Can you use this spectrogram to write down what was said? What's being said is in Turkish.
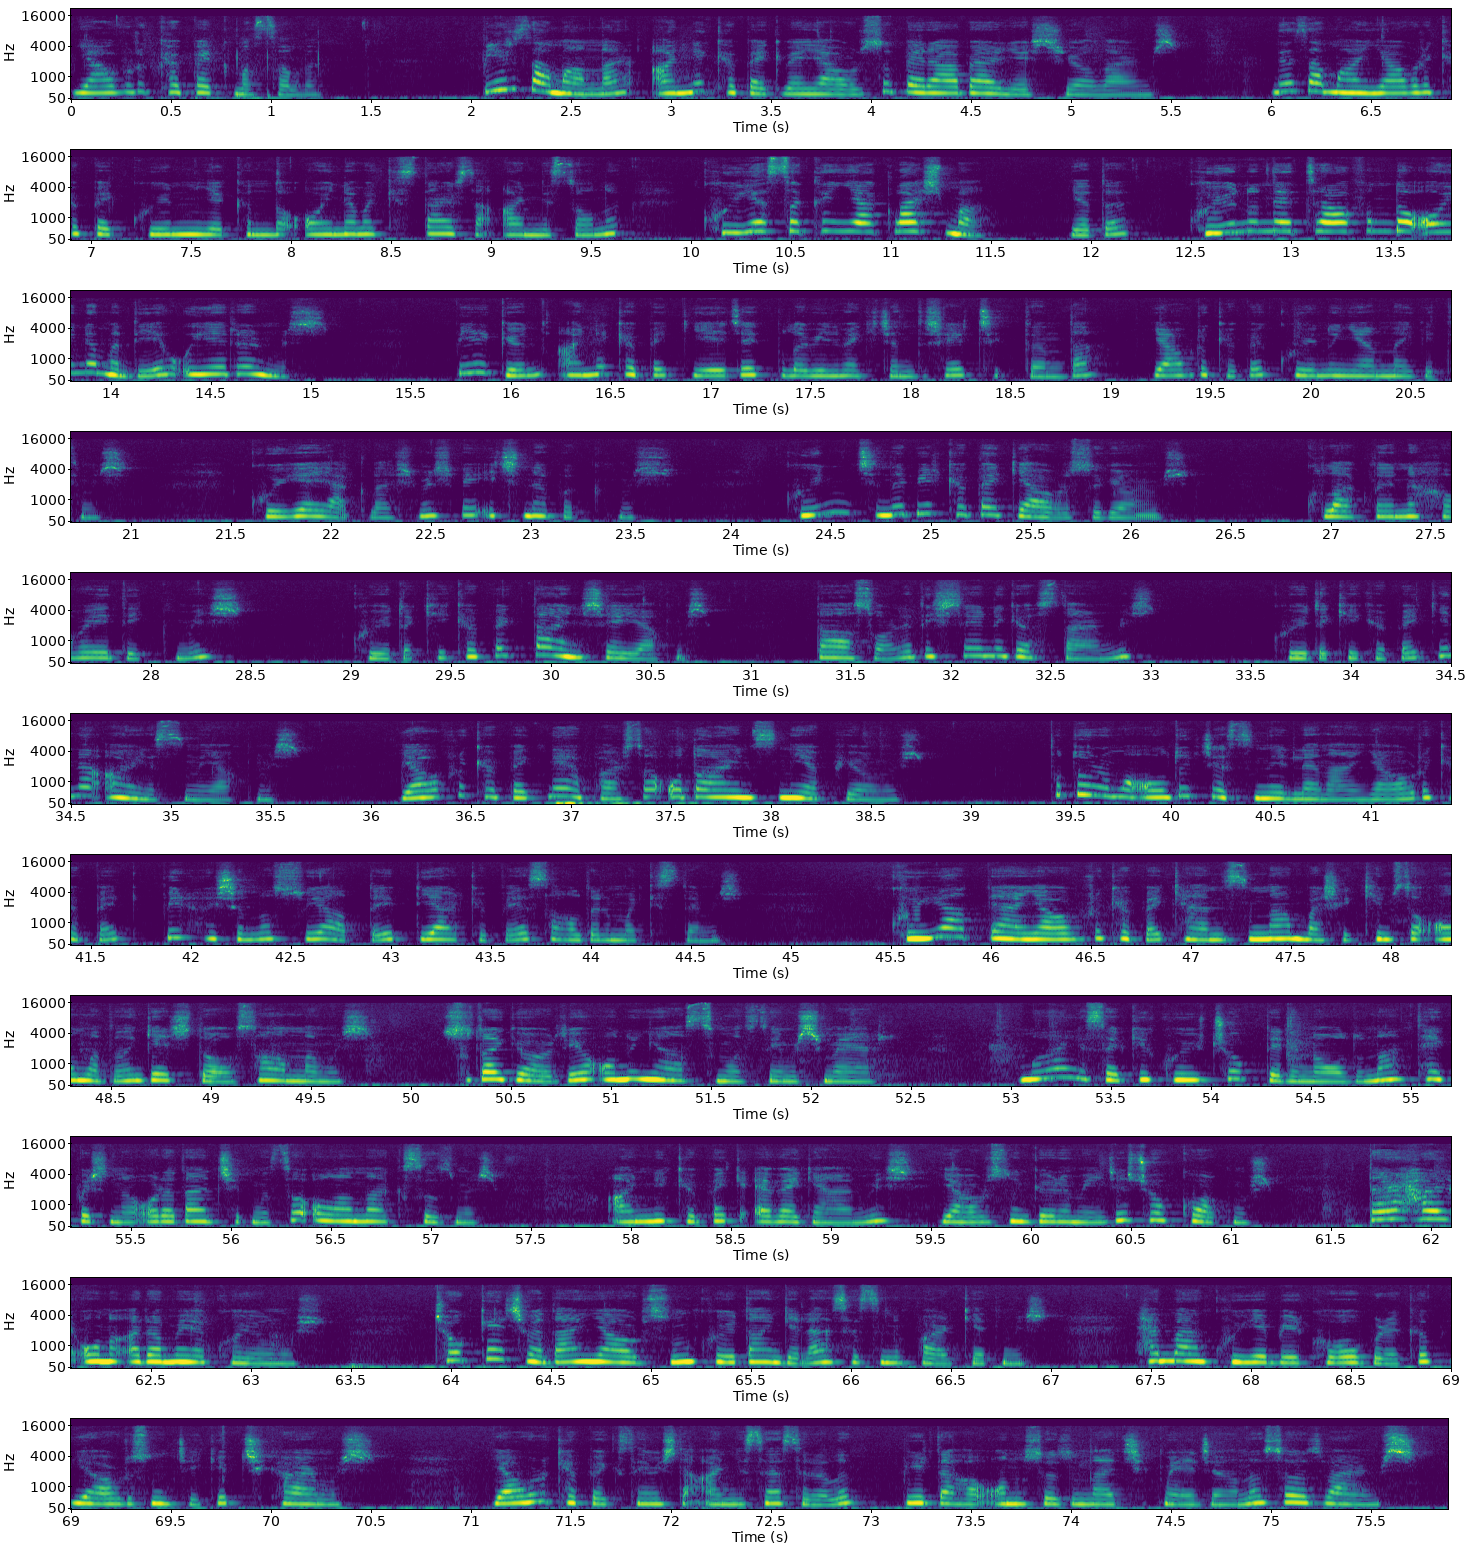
Yavru köpek masalı. Bir zamanlar anne köpek ve yavrusu beraber yaşıyorlarmış. Ne zaman yavru köpek kuyunun yakında oynamak isterse annesi onu kuyuya sakın yaklaşma ya da kuyunun etrafında oynama diye uyarırmış. Bir gün anne köpek yiyecek bulabilmek için dışarı çıktığında yavru köpek kuyunun yanına gitmiş. Kuyuya yaklaşmış ve içine bakmış. Kuyunun içinde bir köpek yavrusu görmüş. Kulaklarını havaya dikmiş Kuyudaki köpek de aynı şeyi yapmış. Daha sonra dişlerini göstermiş. Kuyudaki köpek yine aynısını yapmış. Yavru köpek ne yaparsa o da aynısını yapıyormuş. Bu duruma oldukça sinirlenen yavru köpek bir hışımla suya atlayıp diğer köpeğe saldırmak istemiş. Kuyuya atlayan yavru köpek kendisinden başka kimse olmadığını geç de olsa anlamış. Suda gördüğü onun yansımasıymış meğer. Maalesef ki kuyu çok derin olduğundan tek başına oradan çıkması olanaksızmış.'' Anne köpek eve gelmiş, yavrusunu göremeyince çok korkmuş. Derhal onu aramaya koyulmuş. Çok geçmeden yavrusunun kuyudan gelen sesini fark etmiş. Hemen kuyuya bir kova bırakıp yavrusunu çekip çıkarmış. Yavru köpek sevinçle annesine sarılıp bir daha onun sözünden çıkmayacağına söz vermiş.''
